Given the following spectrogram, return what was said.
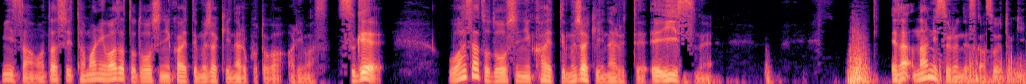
みーさん、私、たまにわざと動詞に変えて無邪気になることがあります。すげえ。わざと動詞に変えて無邪気になるって、え、いいっすね。え、な、何するんですか？そういう時。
